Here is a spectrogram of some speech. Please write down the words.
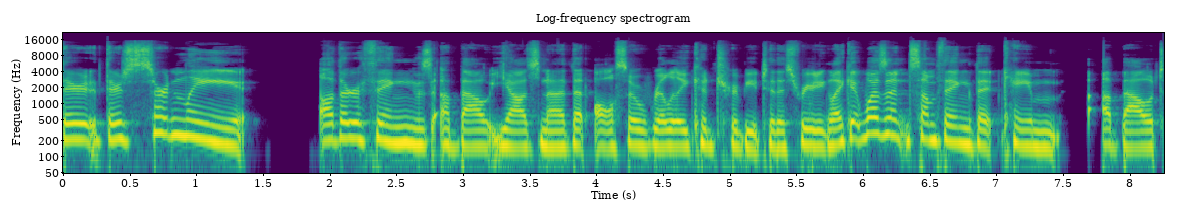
there there's certainly other things about Jasnah that also really contribute to this reading. Like it wasn't something that came about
